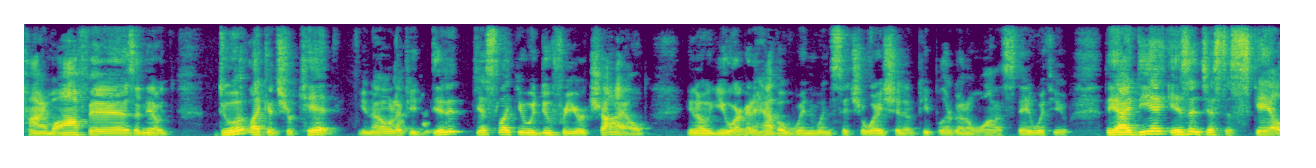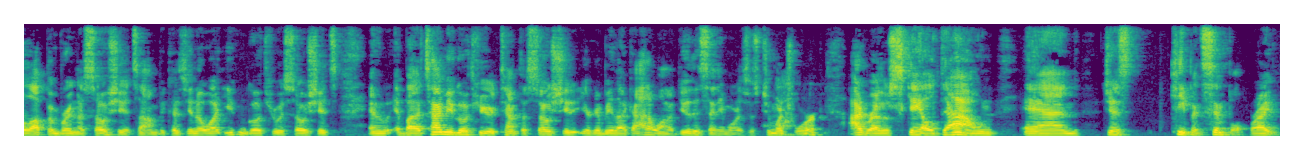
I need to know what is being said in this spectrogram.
time off is, and you know do it like it's your kid, you know. And if you did it just like you would do for your child, you know you are going to have a win-win situation and people are going to want to stay with you. The idea isn't just to scale up and bring associates on because you know what you can go through associates and by the time you go through your 10th associate you're going to be like i don't want to do this anymore. This is too much work. I'd rather scale down and just keep it simple right?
